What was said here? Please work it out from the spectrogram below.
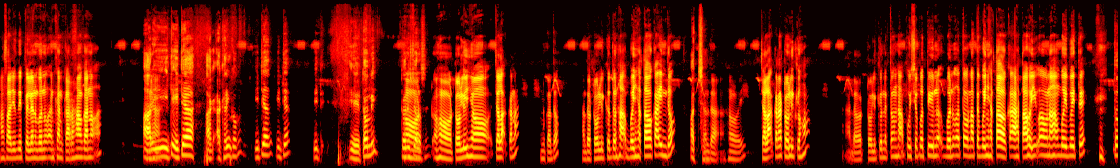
hasa jodi pelen banu en kan karha ho ganok a ar ite ite akhrin ko ite ite ite toli toli chalo oh toli ho chalak kana unka to ᱟᱫᱚ ᱴᱚᱞᱤ ᱠᱚᱫᱚ ᱱᱟᱦᱟᱜ ᱵᱟᱹᱧ ᱦᱟᱛᱟᱣ ᱟᱠᱟᱫ ᱤᱧ ᱫᱚ আচ্ছা ᱟᱫᱚ ᱦᱳᱭ ᱪᱟᱞᱟᱜ ᱠᱟᱱᱟ ᱴᱚᱞᱤ ᱠᱚᱦᱚᱸ ᱟᱫᱚ ᱴᱚᱞᱤ ᱠᱚ ᱱᱤᱛᱚᱝ ᱱᱟᱦᱟᱜ ᱯᱩᱭᱥᱟᱹ ᱯᱟᱹᱛᱤ ᱩᱱᱟᱹᱜ ᱵᱟᱹᱱᱩᱜᱼᱟ ᱛᱚ ᱚᱱᱟᱛᱮ ᱵᱟᱹᱧ ᱦᱟᱛᱟᱣ ᱟᱠᱟᱫᱼᱟ ᱦᱟᱛᱟᱣ ᱦᱩᱭᱩᱜᱼᱟ ᱚᱱᱟ ᱦᱚᱸ ᱵᱟᱹᱭ ᱵᱟᱹᱭᱛᱮ তো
